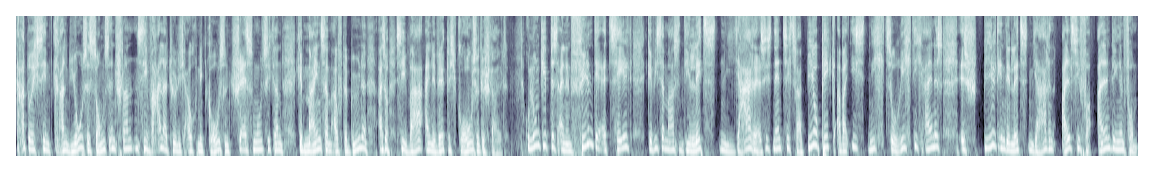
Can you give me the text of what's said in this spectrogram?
Dadurch sind grandiose Songs entstanden. Sie war natürlich auch mit großen Jazzmusikern gemeinsam auf der Bühne. Also sie war eine wirklich große Gestalt. Und nun gibt es einen Film, der erzählt gewissermaßen die letzten Jahre. Es ist, nennt sich zwar Biopic, aber ist nicht so richtig eines. Es spielt in den letzten Jahren, als sie vor allen Dingen vom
